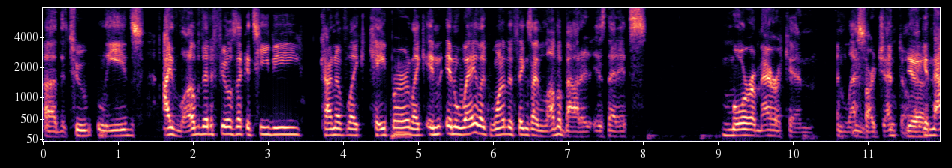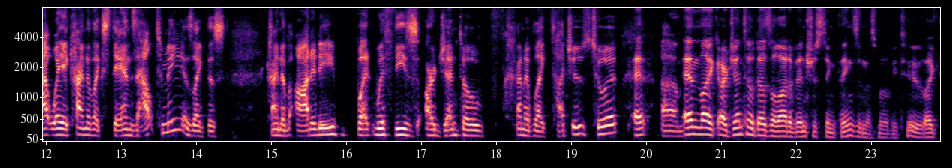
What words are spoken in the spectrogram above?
uh, the two leads. I love that it feels like a TV kind of like caper. Mm. Like in in a way, like one of the things I love about it is that it's more American and less mm. Argento. Yeah. Like in that way, it kind of like stands out to me as like this kind of oddity, but with these Argento kind of like touches to it. And, um, and like Argento does a lot of interesting things in this movie too. Like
